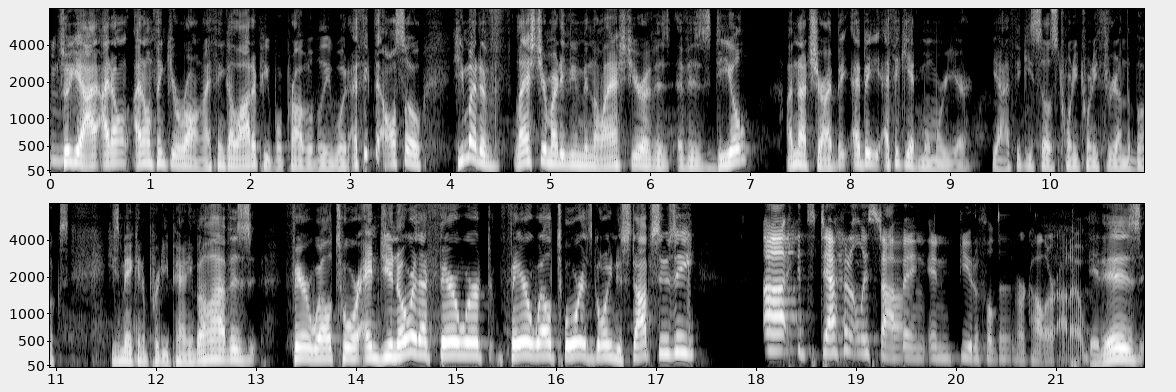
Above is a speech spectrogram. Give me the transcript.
mm-hmm. so yeah, I, I, don't I don't think you're wrong. I think a lot of people probably would. I think that also he might have last year might have even been the last year of his of his deal. I'm not sure. I be, I, be, I think he had one more year. Yeah, I think he still has 2023 on the books. He's making a pretty penny, but he'll have his farewell tour. And do you know where that farewell farewell tour is going to stop, Susie? Uh, it's definitely stopping in beautiful Denver, Colorado. It is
